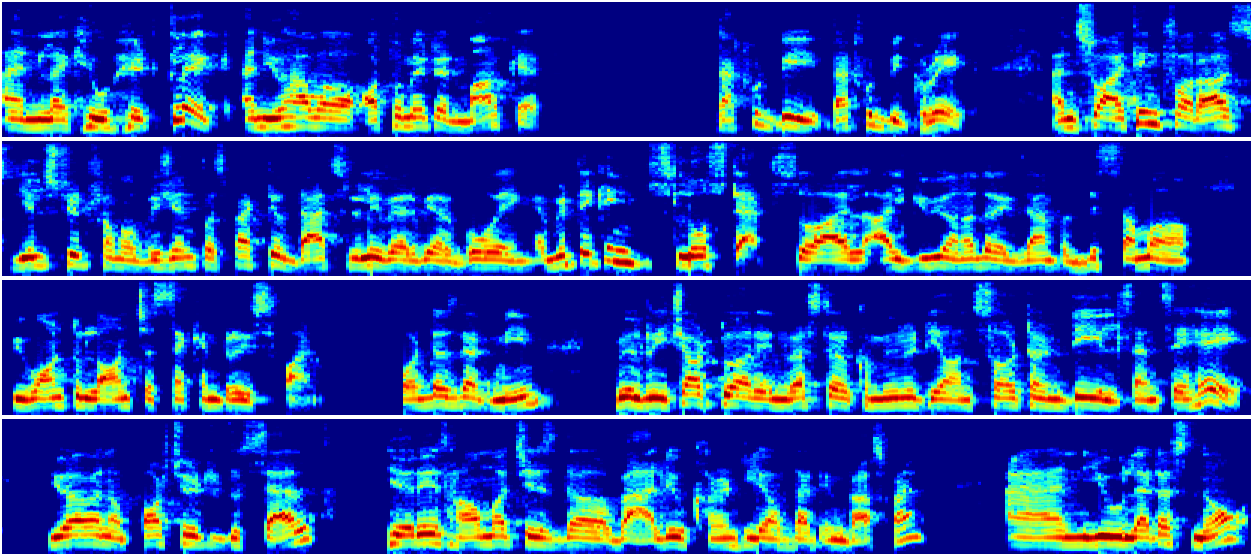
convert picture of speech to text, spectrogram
and like you hit click and you have a automated market that would be that would be great. And so i think for us Yieldstreet from a vision perspective that's really where we are going. And we're taking slow steps. So i'll, I'll give you another example. This summer we want to launch a secondaries fund what does that mean we'll reach out to our investor community on certain deals and say, hey, you have an opportunity to sell. Here is how much is the value currently of that investment. And you let us know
